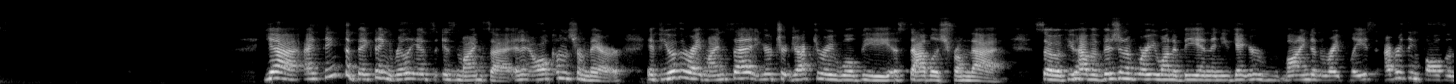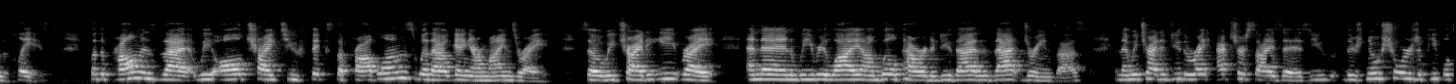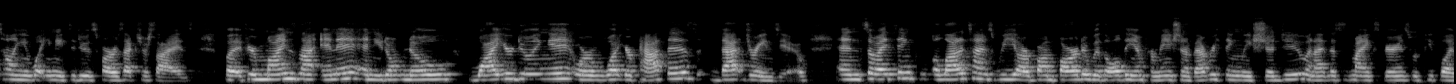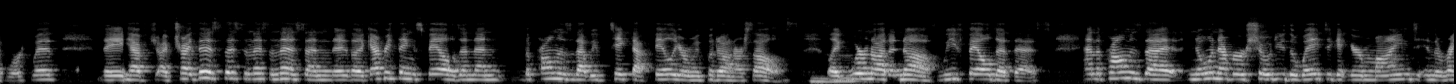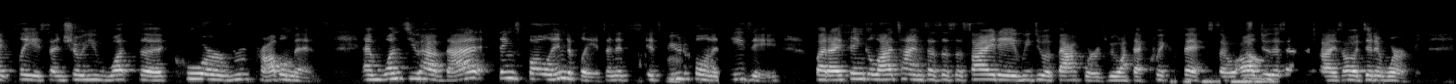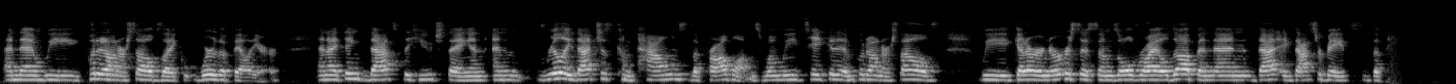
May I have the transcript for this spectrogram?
Yeah, I think the big thing really is is mindset, and it all comes from there. If you have the right mindset, your trajectory will be established from that. So if you have a vision of where you want to be, and then you get your mind in the right place, everything falls into place. But the problem is that we all try to fix the problems without getting our minds right. So we try to eat right, and then we rely on willpower to do that, and that drains us. And then we try to do the right exercises. You there's no shortage of people telling you what you need to do as far as exercise. But if your mind's not in it and you don't know why you're doing it or what your path is that drains you. And so i think a lot of times we are bombarded with all the information of everything we should do and I, this is my experience with people i've worked with they have i've tried this this and this and this and they're like everything's failed. And then the problem is that we take that failure and we put it on ourselves. Mm-hmm. like we're not enough. We failed at this. And the problem is that no one ever showed you the way to get your mind in the right place and show you what the core root problem is. And once you have that things fall into place and it's it's mm-hmm. beautiful and it's easy. But i think a lot of times as a society we do it backwards. We want that quick fix. So i'll do this exercise. Oh it didn't work and then we put it on ourselves like we're the failure. And i think that's the huge thing. And and really that just compounds the problems. When we take it and put it on ourselves we get our nervous systems all riled up and then that exacerbates the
